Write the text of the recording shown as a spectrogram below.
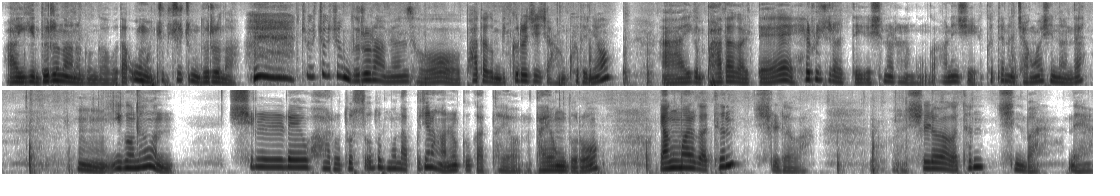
아 이게 늘어나는 건가 보다. 어머 쭉쭉쭉 늘어나. 쭉쭉쭉 늘어나면서 바닥은 미끄러지지 않거든요. 아 이건 바닥 할때 해루질 할 때 이거 신으라는 건가? 아니지. 그때는 장화 신는데. 음 이거는 실내화로도 써도 뭐 나쁘지는 않을 것 같아요. 다용도로 양말 같은 실내화, 실내화 같은 신발. 네,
